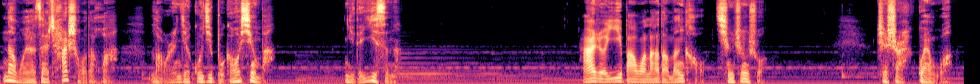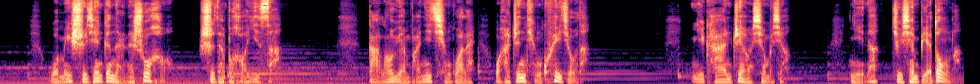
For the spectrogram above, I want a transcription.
那我要再插手的话，老人家估计不高兴吧？你的意思呢？阿热依把我拉到门口，轻声说：“这事儿怪我，我没事先跟奶奶说好，实在不好意思啊。大老远把你请过来，我还真挺愧疚的。你看这样行不行？你呢就先别动了，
